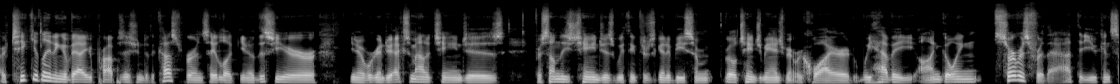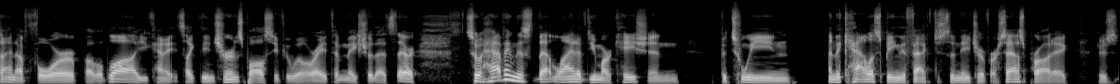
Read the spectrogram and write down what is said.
articulating a value proposition to the customer and say look you know this year you know we're going to do x amount of changes. For some of these changes we think there's going to be some real change management required. We have a ongoing service for that that you can sign up for blah blah blah. You kind of it's like the insurance policy if you will right to make sure that's there. So having this that line of demarcation between and the callus being the fact just the nature of our SaaS product. There's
